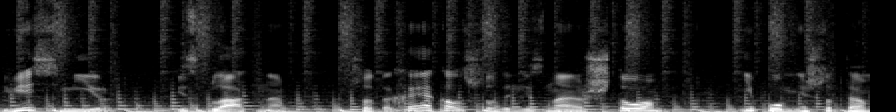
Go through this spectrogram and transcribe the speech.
Весь мир бесплатно. Что-то хэкал, что-то не знаю что. Не помню, что там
